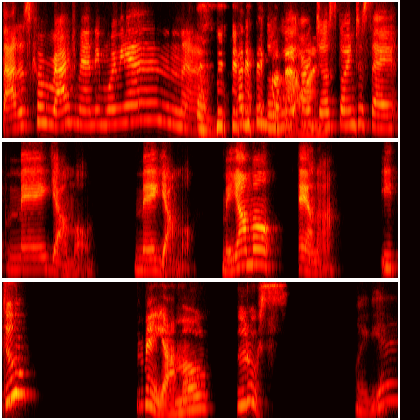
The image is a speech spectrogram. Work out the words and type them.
That is correct, Mandy. Muy bien. I had to think So we are one. just going to say me llamo. Me llamo. Me llamo Anna. ¿Y tú? Me llamo Luz. Muy bien.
